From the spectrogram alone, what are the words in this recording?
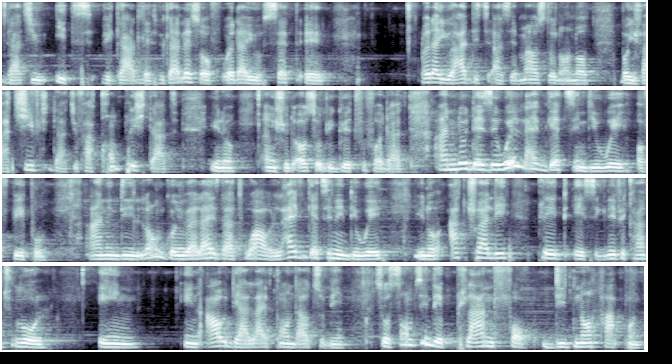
that you hit regardless, regardless of whether you set a whether you had it as a milestone or not, but you've achieved that, you've accomplished that, you know, and you should also be grateful for that. And know, there's a way life gets in the way of people, and in the long run, you realize that wow, life getting in the way, you know, actually played a significant role in in how their life turned out to be. So something they planned for did not happen.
